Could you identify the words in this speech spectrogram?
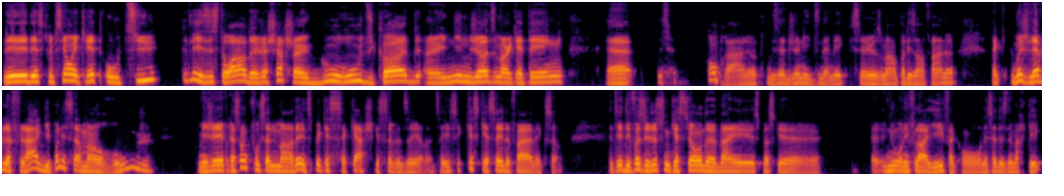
Les descriptions écrites au-dessus toutes les histoires de je cherche un gourou du code, un ninja du marketing. Euh, comprends, là, vous êtes jeune et dynamique, sérieusement, pas des enfants, là. Fait que, moi, je lève le flag, il n'est pas nécessairement rouge, mais j'ai l'impression qu'il faut se demander un petit peu qu'est-ce que ça cache, qu'est-ce que ça veut dire, qu'est-ce qu'il essaie de faire avec ça? Des fois, c'est juste une question de, ben, c'est parce que euh, nous, on est flyés, fait qu'on essaie de se démarquer.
